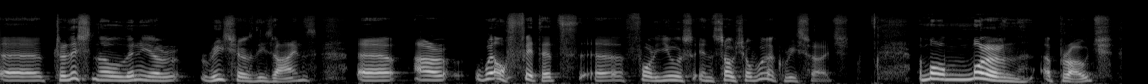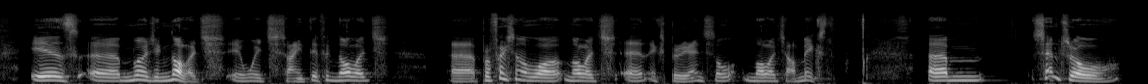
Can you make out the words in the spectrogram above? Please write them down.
uh, traditional linear research designs uh, are well fitted uh, for use in social work research. A more modern approach is uh, merging knowledge in which scientific knowledge, uh, professional knowledge and experiential knowledge are mixed. Um, central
